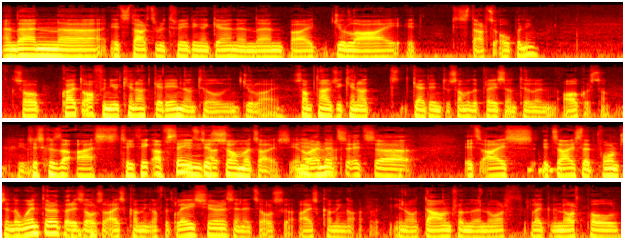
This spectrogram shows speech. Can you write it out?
and then uh, it starts retreating again and then by july it starts opening. So quite often you cannot get in until in july. Sometimes you cannot get into some of the places until in august some, just because the ice is too thick. I've seen it's just uh, so much ice, you know, Yeah, and right. it's it's uh, it's ice it's ice that forms in the winter, but it's also ice coming off the glaciers, and it's also ice coming, you know, down from the north, like the North Pole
